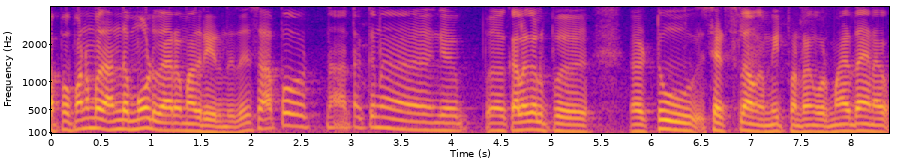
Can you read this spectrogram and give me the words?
அப்போ பண்ணும்போது அந்த மோடு வேற மாதிரி இருந்தது. ஸோ அப்போது நான் டக்குன்னு இங்கே கலகலப்பு டூ செட்ஸில் அவங்க மீட் பண்ணுறாங்க ஒரு மாதிரி தான் எனக்கு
